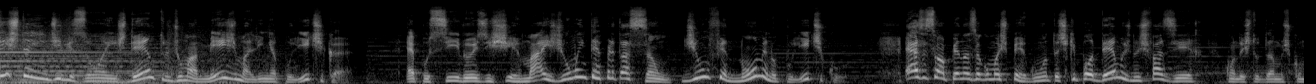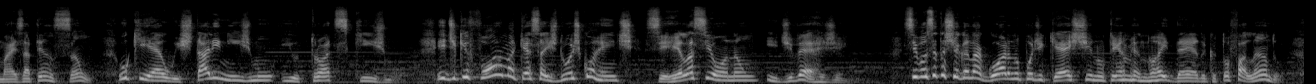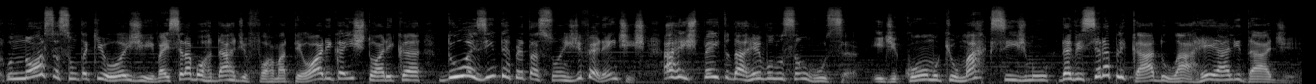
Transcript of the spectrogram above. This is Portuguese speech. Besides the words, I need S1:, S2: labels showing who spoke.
S1: Existem divisões dentro de uma mesma linha política? É possível existir mais de uma interpretação de um fenômeno político? Essas são apenas algumas perguntas que podemos nos fazer quando estudamos com mais atenção o que é o stalinismo e o trotskismo, e de que forma que essas duas correntes se relacionam e divergem. Se você está chegando agora no podcast e não tem a menor ideia do que eu tô falando, o nosso assunto aqui hoje vai ser abordar de forma teórica e histórica duas interpretações diferentes a respeito da Revolução Russa e de como que o marxismo deve ser aplicado à realidade.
